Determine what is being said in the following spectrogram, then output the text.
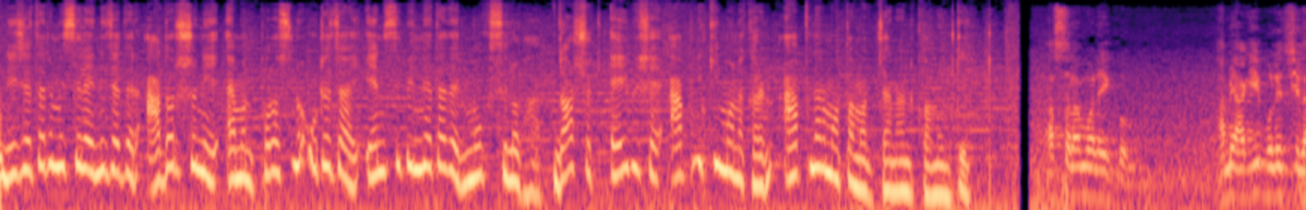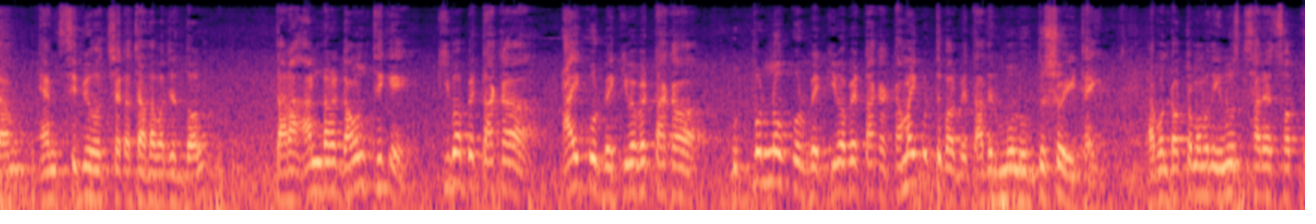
নিজেদের মিছিলে নিজেদের আদর্শ নিয়ে এমন প্রশ্ন উঠে যায় এনসিপির নেতাদের মুখ ছিল ভার। দর্শক, এই বিষয়ে আপনি কি মনে করেন আপনার মতামত জানান কমেন্টে। আসসালামু আলাইকুম। আমি আগেই বলেছিলাম এনসিপি হচ্ছে একটা চাঁদাবাজের দল। তারা আন্ডারগ্রাউন্ড থেকে কীভাবে টাকা আয় করবে, কীভাবে টাকা উৎপন্ন করবে, কীভাবে টাকা কামাই করতে পারবে, তাদের মূল উদ্দেশ্য এটাই। এবং ডক্টর মোহাম্মদ ইউনুস স্যারের ছত্র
